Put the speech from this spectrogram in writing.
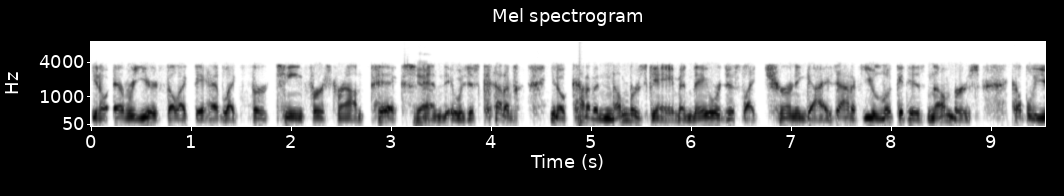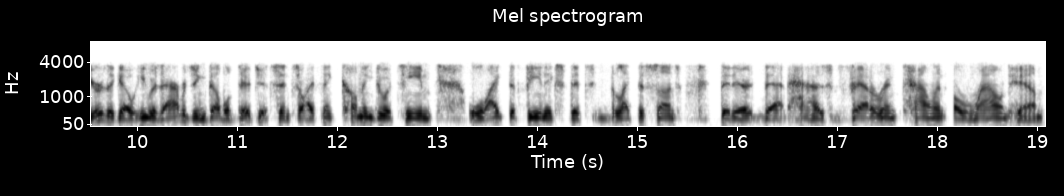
you know, every year it felt like they had like 13 first round picks, yeah. and it was just kind of, you know, kind of a numbers game, and they were just like churning guys out. If you look at his numbers a couple of years ago, he was averaging double digits, and so I think coming to a team like the Phoenix, that's like the Suns, that are, that has veteran talent around him,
